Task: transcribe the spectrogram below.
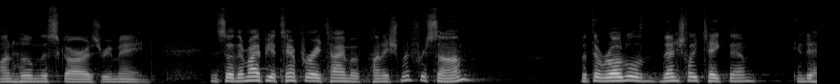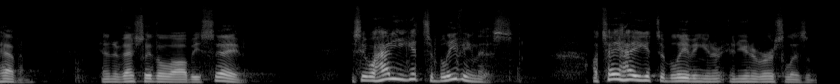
on whom the scars remained. And so there might be a temporary time of punishment for some, but the road will eventually take them into heaven, and eventually they'll all be saved. You say, well, how do you get to believing this? I'll tell you how you get to believing in universalism.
